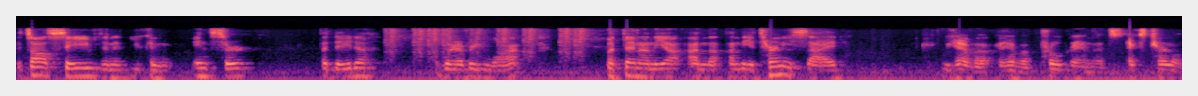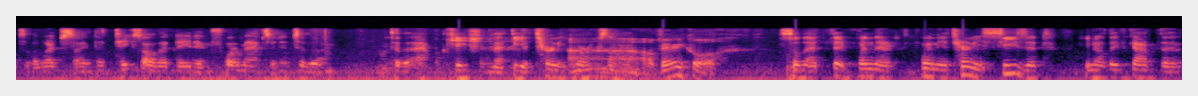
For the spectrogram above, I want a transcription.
it's all saved and it, you can insert the data wherever you want. But then on the on the on the attorney side, we have a I have a program that's external to the website that takes all that data and formats it into the to the application that the attorney works on, oh very cool so that they, when they're when the attorney sees it, you know they've got the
